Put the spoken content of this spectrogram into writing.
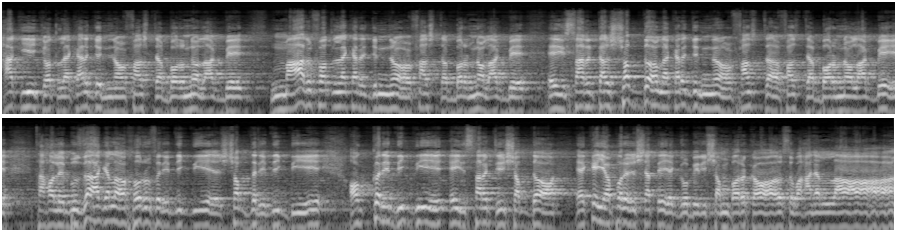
হাকিকত লেখার জন্য পাঁচটা বর্ণ লাগবে, মারফত লেখার জন্য পাঁচটা বর্ণ লাগবে, এই চারটা শব্দ লেখার জন্য পাঁচটা পাঁচটা বর্ণ লাগবে। তাহলে বোঝা গেল হরফের দিক দিয়ে, শব্দের দিক দিয়ে, অক্ষরের দিক দিয়ে এই চারটি শব্দ একে অপরের সাথে গভীর সম্পর্ক, সুবহানাল্লাহ।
